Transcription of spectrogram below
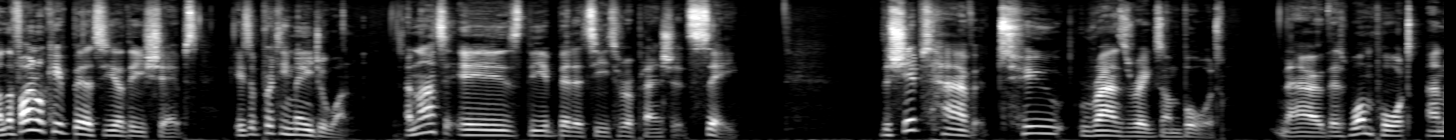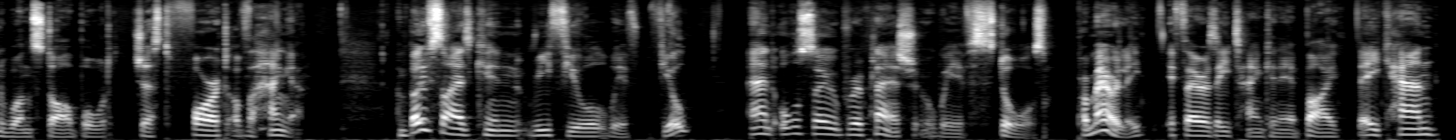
And the final capability of these ships is a pretty major one, and that is the ability to replenish at sea. The ships have two RAS rigs on board. Now there's one port and one starboard just forward of the hangar. And both sides can refuel with fuel and also replenish with stores. Primarily, if there is a tanker nearby, they can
